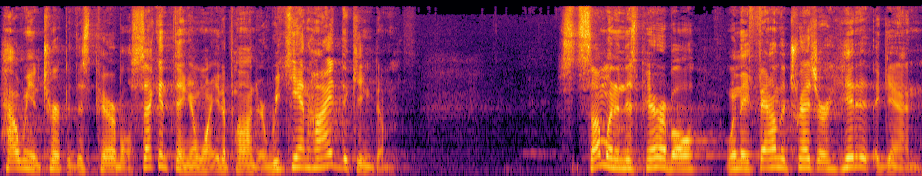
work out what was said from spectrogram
how we interpret this parable. Second thing I want you to ponder we can't hide the kingdom. Someone in this parable, when they found the treasure, hid it again.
